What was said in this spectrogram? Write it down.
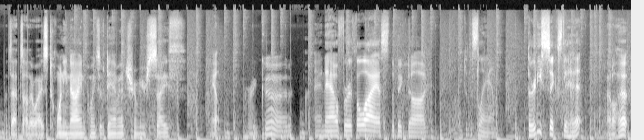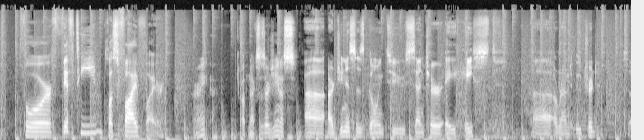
but that's otherwise 29 points of damage from your scythe. yep. Pretty good. And now for Thalias, the big dog, into the slam. 36 to hit That'll hit. for 15 plus 5 fire. All right. Up next is Arginus. Uh, Arginus is going to center a haste uh, around Uhtred. So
